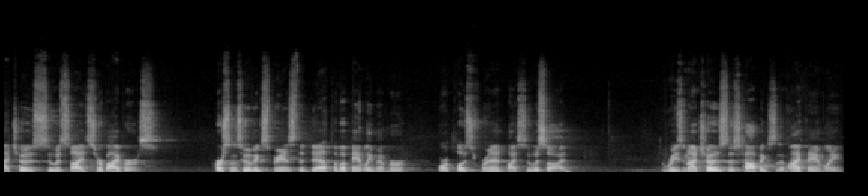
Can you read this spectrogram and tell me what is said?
I chose suicide survivors, persons who have experienced the death of a family member or a close friend by suicide. The reason I chose this topic is that my family,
